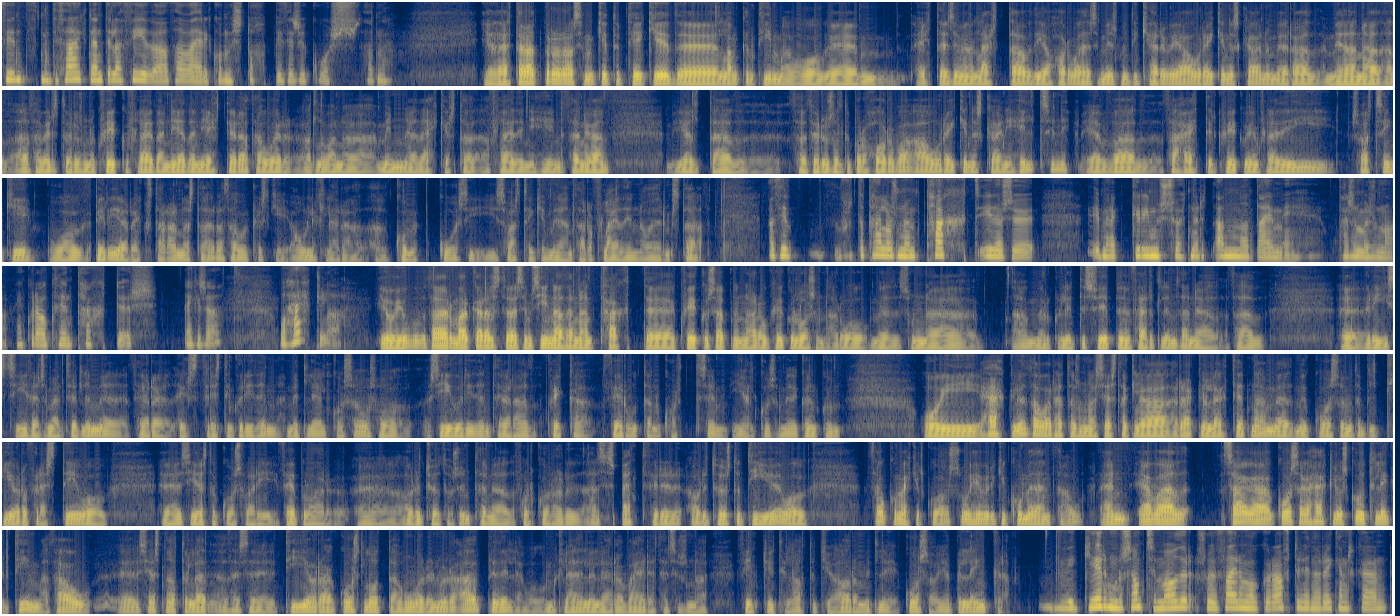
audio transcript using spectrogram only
myndi það ekkert endilega þýða að það væri komið stopp í þessu gós þarna. Já, þetta er atbyrðara sem getur tekið uh, langan tíma og um, eitt af það sem við hefum lært af því að horfa þessi mismundi kerfi á Reykjaneskaganum er að meðan að, að, að það verist að vera svona kvikuflæð að neðan í eittira þá er allavega minna eða ekkert að, að flæðin í hinn. Þannig að Ég held að það þurfu svolítið bara að horfa á Reykjaneskaðin í hildsinni ef að það hættir kviku innflæði í svartsengi og byrjar eitthvað starf annar staðar að þá er kannski óleiklega að koma upp gósi í svartsengi meðan það er að flæði inn á öðrum stað. Að því þú ert að tala um takt í þessu, ég meina grímsvötnur er annað dæmi, það sem er svona einhver ákveðin taktur, ekki satt, og hekla. Jú, jú, það eru margar eldstöðar sem sína þennan takt uh, kvikusöfnunar og kvikulósunar og með svona mörguliti svipuðum ferlum þannig að það uh, rýst í þessum eldfjallum þegar ekst þristingur í þeim milli elgósa og svo sígur í þeim þegar að kvika fer út annað hvort sem í elgósa með göngum. Og í heklu þá er þetta svona sérstaklega reglulegt hérna með, með gósa um þetta byrjum tíu ára fresti og Eh, síðasta gós var í februar uh, árið 2000 þannig að fólk voru árið ansi spennt fyrir árið 2010 og þá kom ekkert gós og hefur ekki komið ennþá en ef að saga gósaga heklu og skoðu til leikri tíma þá uh, sést náttúrulega að þessi tíóra góslota hún var raunveru afbríðileg og miklu eðlilegra væri þessi svona 50 til 80 ára milli gósa og jafnveg lengra. Við gerum nú samt sem áður svo við færum okkur aftur hérna á Reykjaneskagan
